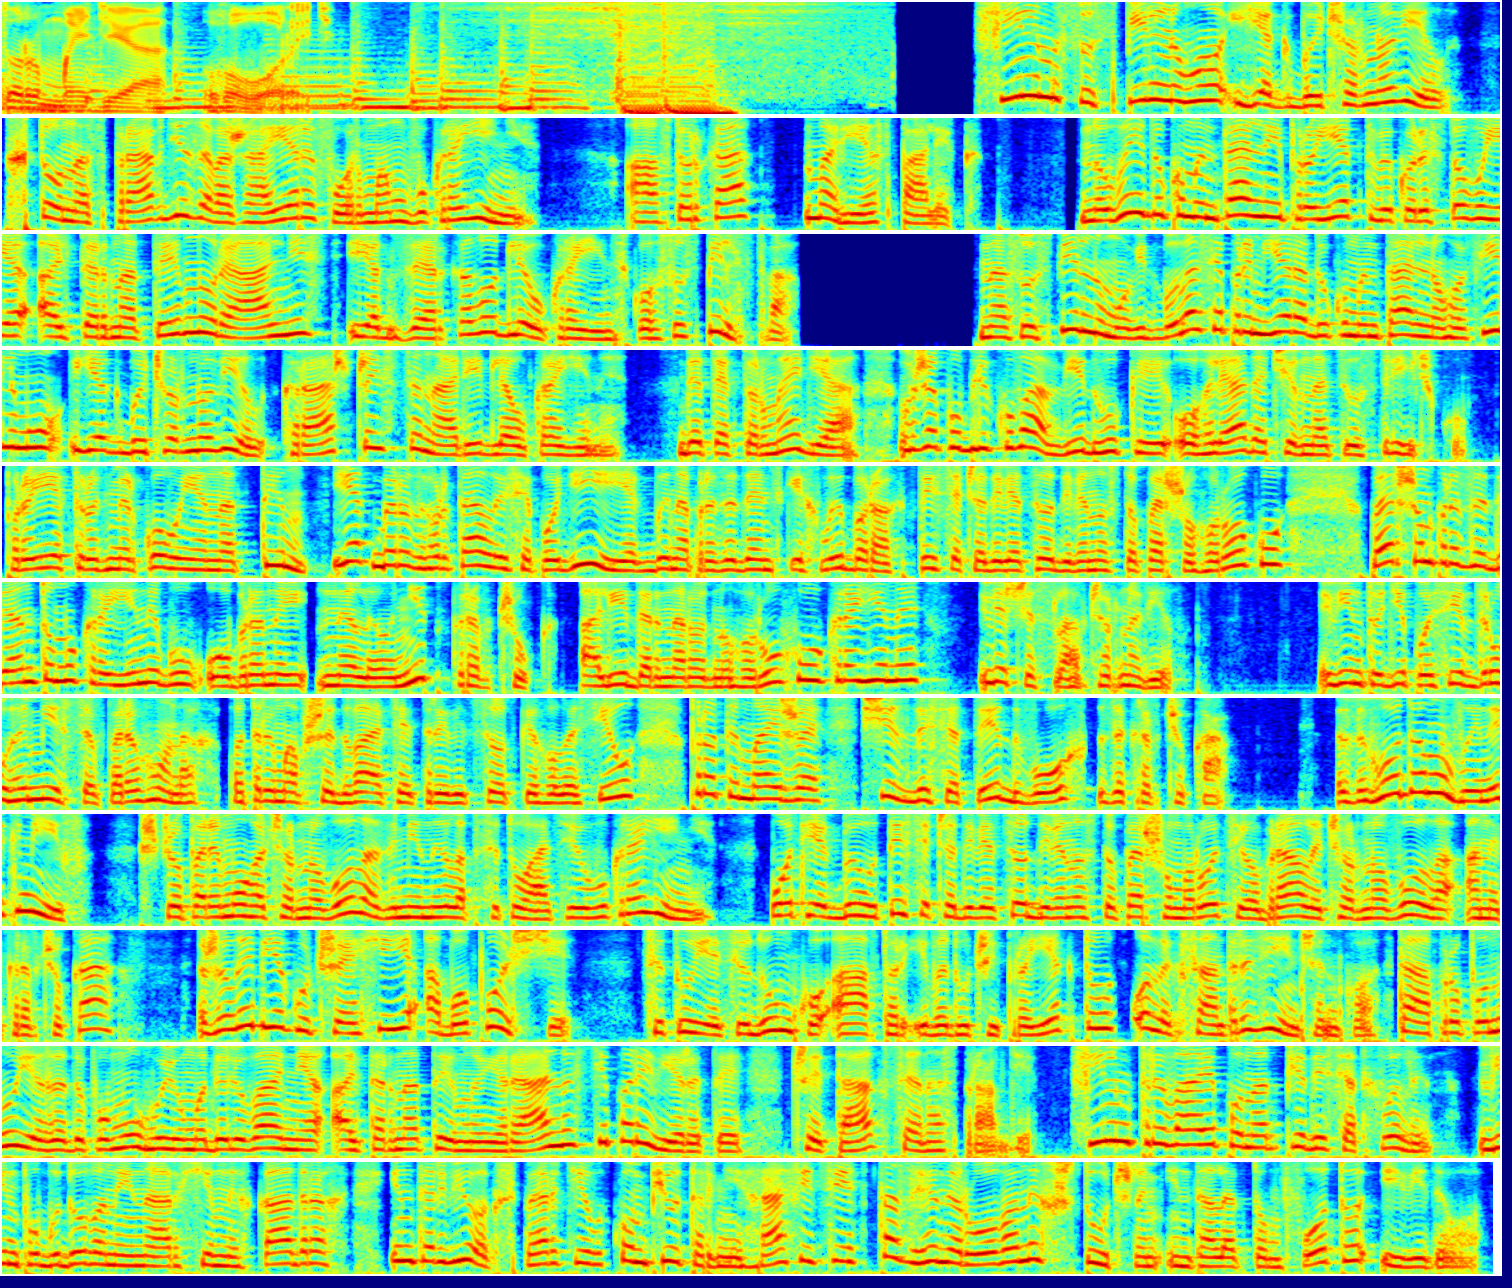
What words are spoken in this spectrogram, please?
Детектор медіа говорить. Фільм Суспільного Якби Чорновіл. Хто насправді заважає реформам в Україні? Авторка Марія Спалік. Новий документальний проєкт використовує альтернативну реальність як дзеркало для українського суспільства. На Суспільному відбулася прем'єра документального фільму Якби Чорновіл кращий сценарій для України. Детектор медіа вже публікував відгуки оглядачів на цю стрічку. Проєкт розмірковує над тим, як би розгорталися події, якби на президентських виборах 1991 року першим президентом України був обраний не Леонід Кравчук, а лідер народного руху України В'ячеслав Чорновіл. Він тоді посів друге місце в перегонах, отримавши 23% голосів проти майже 62 за Кравчука. Згодом виник міф, що перемога Чорновола змінила б ситуацію в Україні. От якби у 1991 році обрали Чорновола, а не Кравчука, жили б як у Чехії або Польщі. Цитує цю думку автор і ведучий проєкту Олександр Зінченко та пропонує за допомогою моделювання альтернативної реальності перевірити, чи так це насправді. Фільм триває понад 50 хвилин. Він побудований на архівних кадрах, інтерв'ю експертів, комп'ютерній графіці та згенерованих штучним інтелектом фото і відео.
